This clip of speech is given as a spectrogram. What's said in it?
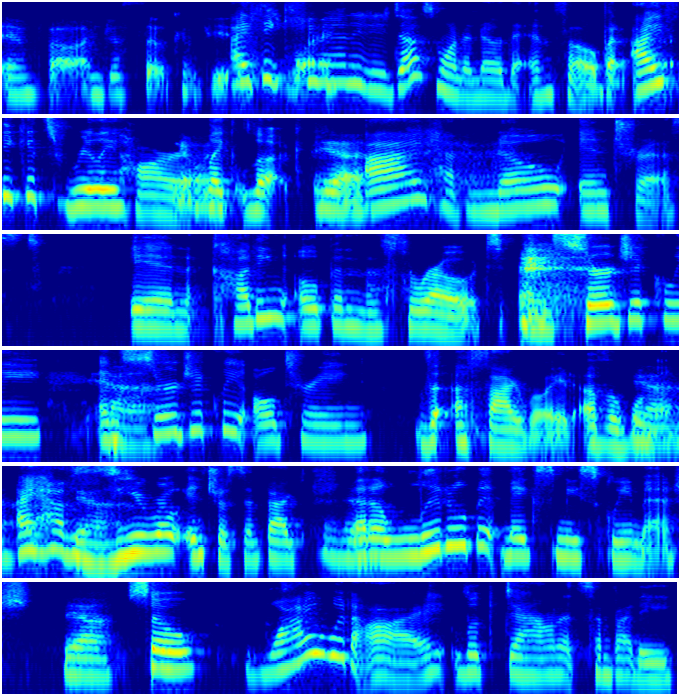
info? I'm just so confused. I think Why? humanity does want to know the info, but I think it's really hard. No Like, look, Yeah. I have no interest in cutting open the throat and surgically and surgically altering the a thyroid of a woman. Yeah. I have Yeah. zero interest. In fact, that a little bit makes me squeamish. yeah. So why would I look down at somebody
